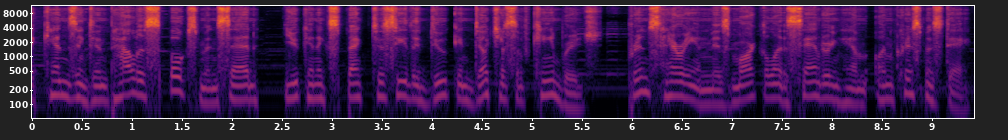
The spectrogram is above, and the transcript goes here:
A Kensington Palace spokesman said, you can expect to see the Duke and Duchess of Cambridge, Prince Harry and Ms Markle at Sandringham on Christmas Day.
